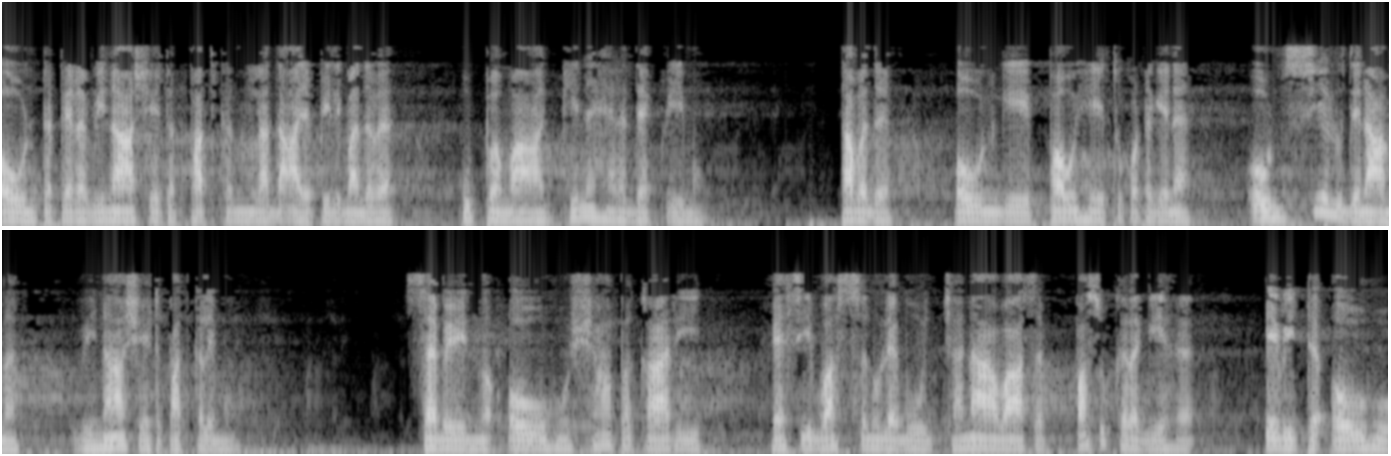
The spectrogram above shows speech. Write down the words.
ඔවුන්ට පෙර විනාශයට පත් කරන ලද අය පිළිබඳව උපමා ගෙන දැක්වීමු. තවද ඔවුන්ගේ පව් හේතු කොටගෙන ඔවුන් සියලු දෙනාම විනාශයට පත් කළෙමු. සැබවින්ම ඔවුහු ශාපකාරී වැසි වස්සනු ලැබූ ජනාවාස පසු කර ගියහ. එවිට ඔවුහු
